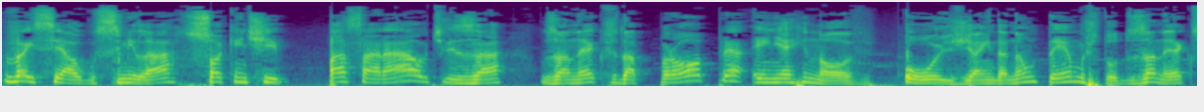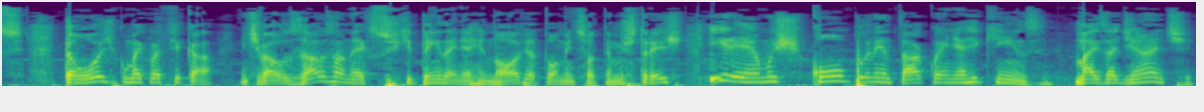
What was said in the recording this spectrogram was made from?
vai ser algo similar, só que a gente passará a utilizar os anexos da própria NR9. Hoje ainda não temos todos os anexos, então hoje como é que vai ficar? A gente vai usar os anexos que tem da NR9, atualmente só temos três, e iremos complementar com a NR15. Mais adiante,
